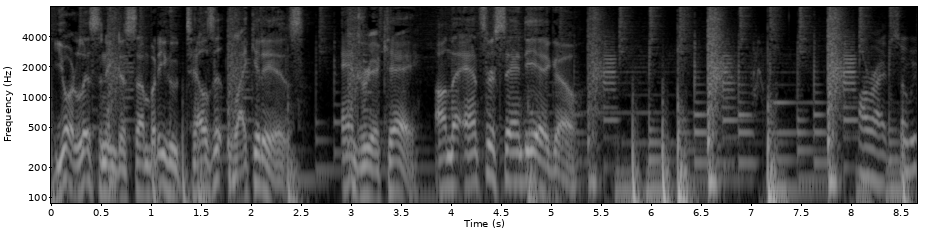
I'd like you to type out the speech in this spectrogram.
You're listening to somebody who tells it like it is. Andrea Kaye on The Answer San Diego. All right, so we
